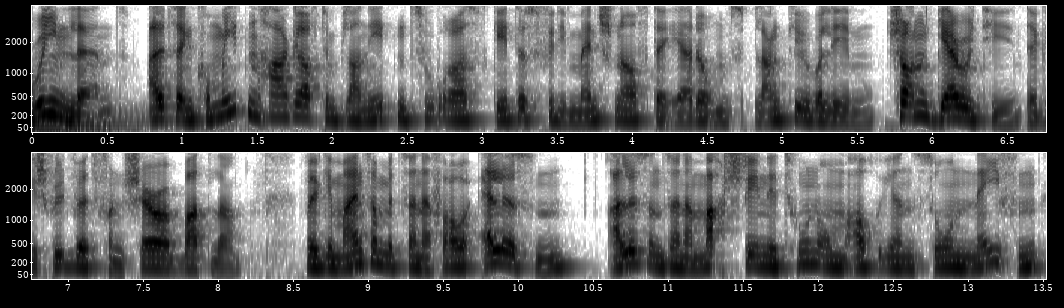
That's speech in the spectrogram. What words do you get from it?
Greenland. Als ein Kometenhagel auf dem Planeten zurast, geht es für die Menschen auf der Erde ums blanke Überleben. John Garrity, der gespielt wird von Sherrod Butler, will gemeinsam mit seiner Frau Allison alles in seiner Macht Stehende tun, um auch ihren Sohn Nathan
